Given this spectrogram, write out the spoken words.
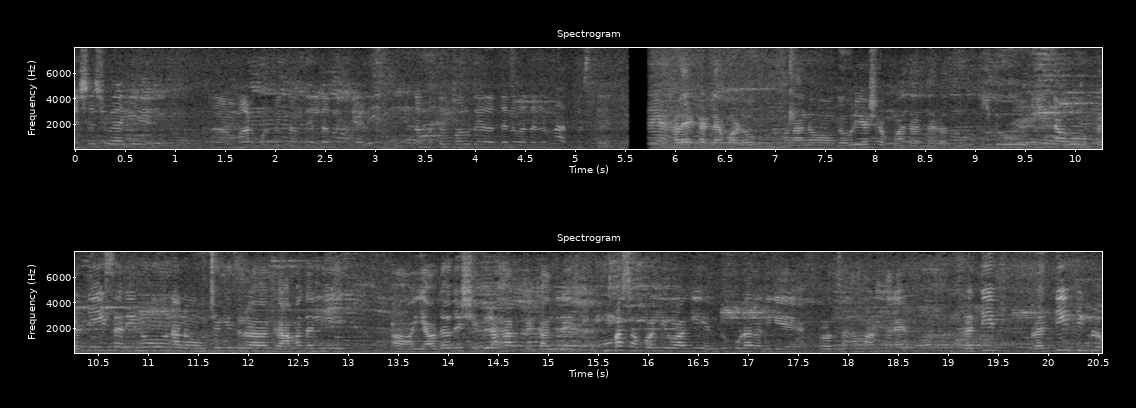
ಯಶಸ್ವಿಯಾಗಿ ಮಾಡಿಕೊಡ್ಬೇಕಂತ ಎಲ್ಲರನ್ನು ಕೇಳಿ ನಮ್ಮ ತುಂಬ ಧನ್ಯವಾದಗಳನ್ನು ಅರ್ಪಿಸ್ತೇವೆ. ಹಳೆ ಕಡಲೆಬಾಳು, ನಾನು ಗೌರಿ ಅಶೋಕ್ ಮಾತಾಡ್ತಾ ಇರೋದು. ಇದು ಈ ನಾವು ಪ್ರತಿ ಸರಿನೂ ನಾನು ಉಚ್ಚಂಗಿದುರ ಗ್ರಾಮದಲ್ಲಿ ಯಾವುದಾದ್ರೂ ಶಿಬಿರ ಹಾಕಬೇಕಂದ್ರೆ ತುಂಬ ಸಪೋರ್ಟಿವ್ ಆಗಿ ಎಲ್ಲರೂ ಕೂಡ ನನಗೆ ಪ್ರೋತ್ಸಾಹ ಮಾಡ್ತಾರೆ. ಪ್ರತಿ ಪ್ರತಿ ತಿಂಗಳು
